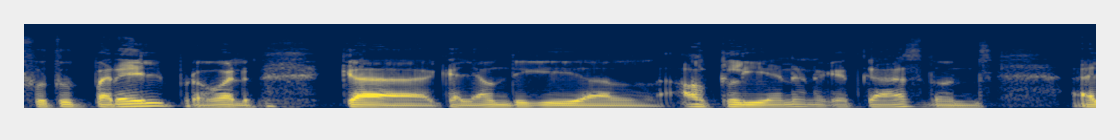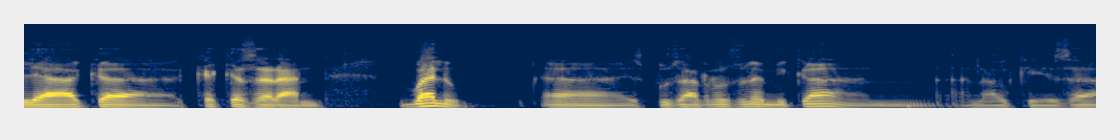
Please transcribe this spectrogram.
fotut per ell, però bueno, que, que allà on digui el, el client, en aquest cas, doncs allà que, que casaran. Bueno, eh, és posar-nos una mica en, en el que és a,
